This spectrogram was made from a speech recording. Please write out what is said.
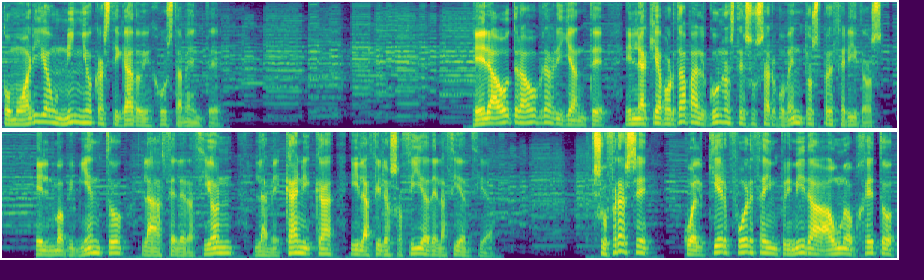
como haría un niño castigado injustamente. Era otra obra brillante en la que abordaba algunos de sus argumentos preferidos, el movimiento, la aceleración, la mecánica y la filosofía de la ciencia. Su frase, cualquier fuerza imprimida a un objeto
